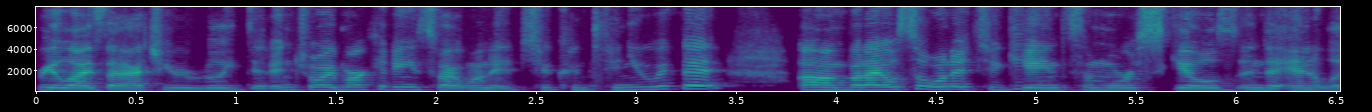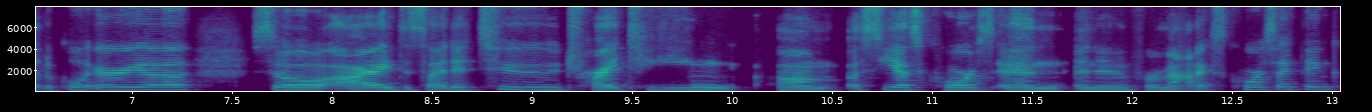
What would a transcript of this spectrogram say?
realized that I actually really did enjoy marketing, so I wanted to continue with it. Um, but I also wanted to gain some more skills in the analytical area. So I decided to try taking um, a CS course and, and, an informatics course, I think.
